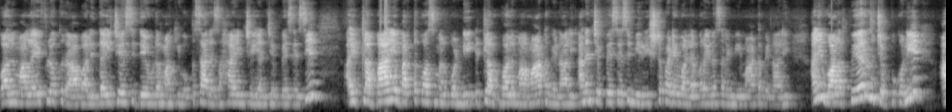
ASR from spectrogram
వాళ్ళు మా లైఫ్లోకి రావాలి. దయచేసి దేవుడు మాకు ఒక్కసారి సహాయం చేయని అని చెప్పేసేసి ఇట్లా భార్య భర్త కోసం అనుకోండి ఇట్లా వాళ్ళు మా మాట వినాలి అని చెప్పేసేసి మీరు ఇష్టపడే వాళ్ళు ఎవరైనా సరే మీ మాట వినాలి అని వాళ్ళ పేరును చెప్పుకొని ఆ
